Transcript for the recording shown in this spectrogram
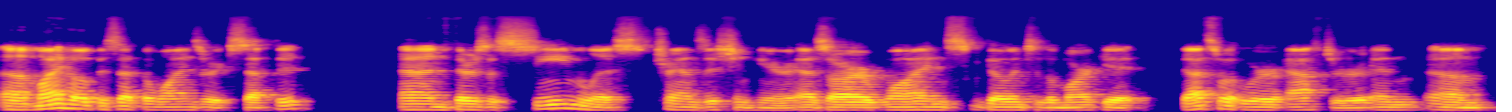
uh, my hope is that the wines are accepted and there's a seamless transition here as our wines go into the market. That's what we're after. And um,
